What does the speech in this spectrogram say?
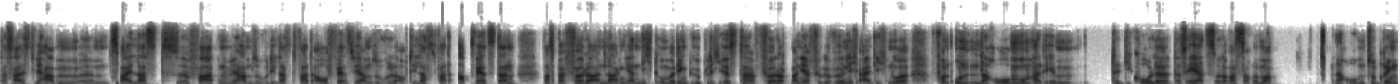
Das heißt, wir haben ähm, zwei Lastfahrten. Wir haben sowohl die Lastfahrt aufwärts, wir haben sowohl auch die Lastfahrt abwärts dann, was bei Förderanlagen ja nicht unbedingt üblich ist. Da fördert man ja für gewöhnlich eigentlich nur von unten nach oben, um halt eben die Kohle, das Erz oder was auch immer nach oben zu bringen.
